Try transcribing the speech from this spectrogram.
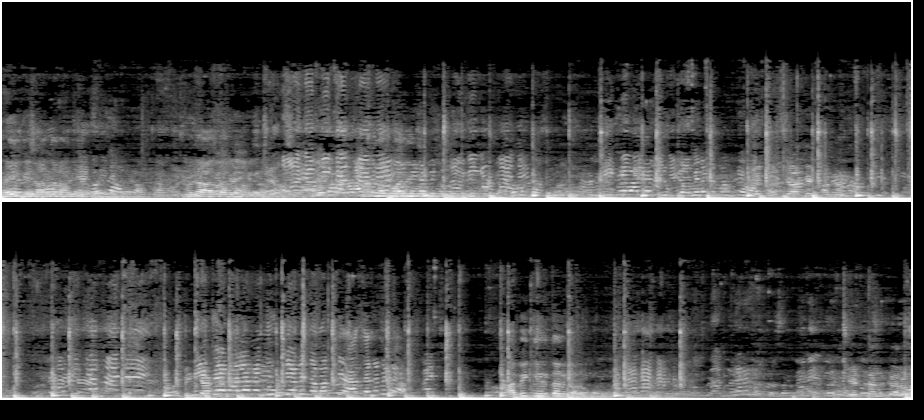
दही के साथ आराम मज़ा आता है नमक वाली मैं दूँगी नमक के ना बेटा अभी कीर्तन करो। कीर्तन करो।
